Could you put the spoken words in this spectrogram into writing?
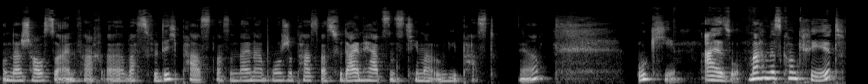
und dann schaust du einfach, äh, was für dich passt, was in deiner Branche passt, was für dein Herzensthema irgendwie passt. Ja. Okay, also machen wir es konkret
